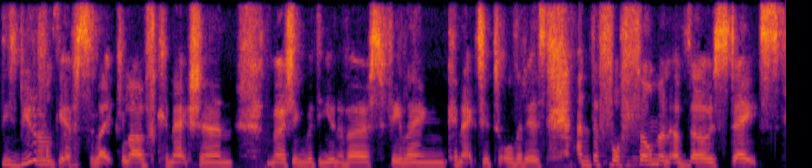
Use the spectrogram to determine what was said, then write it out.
these beautiful awesome. gifts like love, connection, merging with the universe, feeling connected to all that is, and the mm-hmm. fulfillment of those states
